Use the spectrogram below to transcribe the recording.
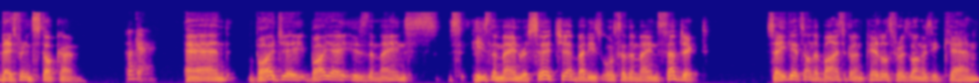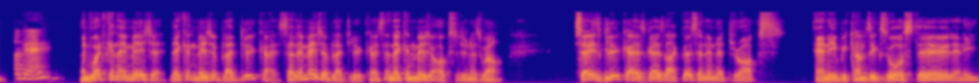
they're from Stockholm. Okay. And Boyer, Boyer is the main he's the main researcher, but he's also the main subject. So he gets on the bicycle and pedals for as long as he can. Okay. And what can they measure? They can measure blood glucose. So they measure blood glucose and they can measure oxygen as well. So his glucose goes like this and then it drops and he becomes exhausted and he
